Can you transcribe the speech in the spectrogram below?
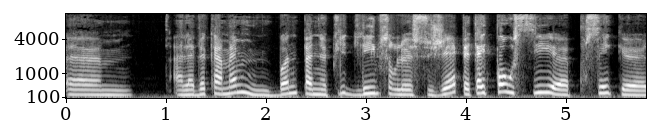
Euh, elle avait quand même une bonne panoplie de livres sur le sujet. Peut-être pas aussi euh, poussé que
